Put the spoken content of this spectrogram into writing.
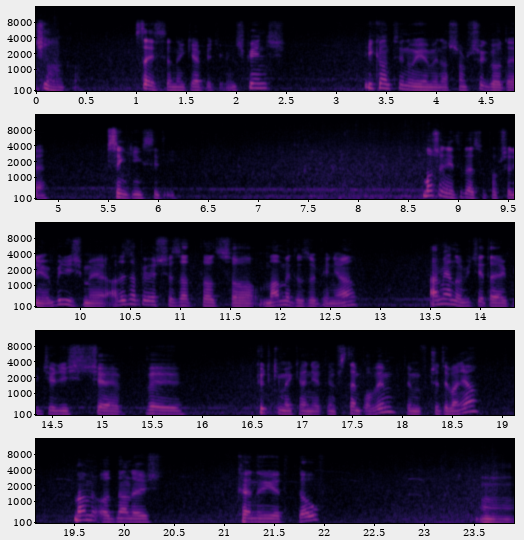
Siemanko. Z tej strony GB95 i kontynuujemy naszą przygodę w Sinking City. Może nie tyle, co poprzednio byliśmy, ale zabiorę się za to, co mamy do zrobienia, a mianowicie, tak jak widzieliście w krótkim ekranie tym wstępowym, tym wczytywania, mamy odnaleźć Henriette Dove, mm.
